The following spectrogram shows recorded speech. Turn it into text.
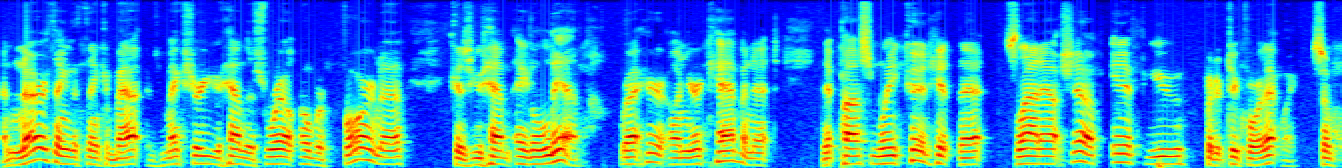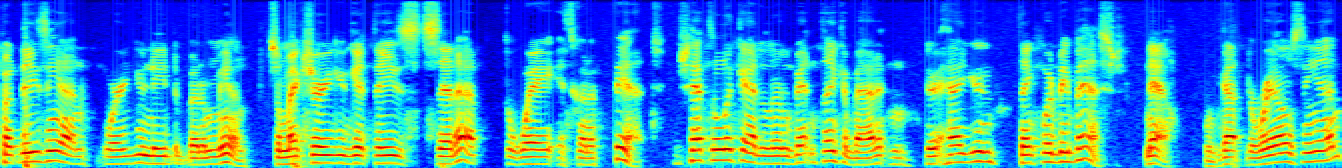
Another thing to think about is make sure you have this rail over far enough because you have a lip right here on your cabinet that possibly could hit that slide out shelf if you put it too far that way. So put these in where you need to put them in. So make sure you get these set up the way it's going to fit. Just have to look at it a little bit and think about it and do it how you think would be best. Now, we've got the rails in.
